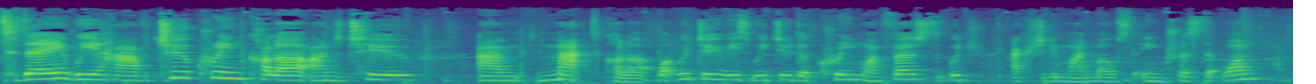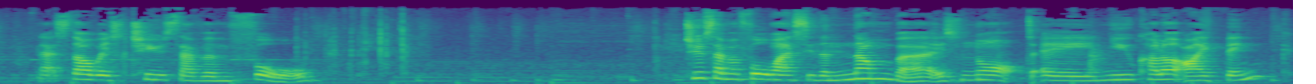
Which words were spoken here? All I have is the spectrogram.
Today we have two cream color and two um, matte color. What we do is we do the cream one first, which actually my most interested one. Let's start with 274. 2741, see the number is not a new color, I think.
